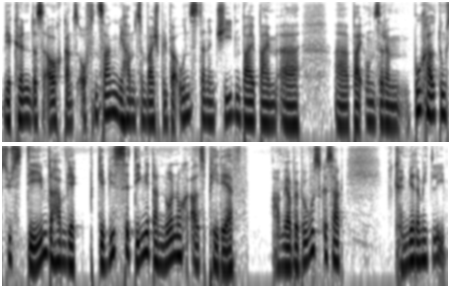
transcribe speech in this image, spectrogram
Wir können das auch ganz offen sagen. Wir haben zum Beispiel bei uns dann entschieden, bei, beim, äh, äh, bei unserem Buchhaltungssystem, da haben wir gewisse Dinge dann nur noch als PDF. Haben wir aber bewusst gesagt, können wir damit leben.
